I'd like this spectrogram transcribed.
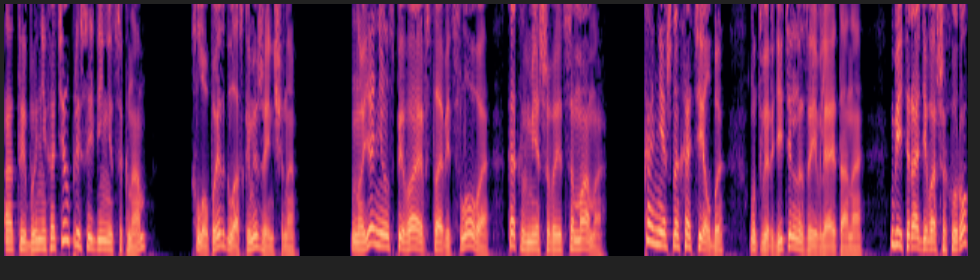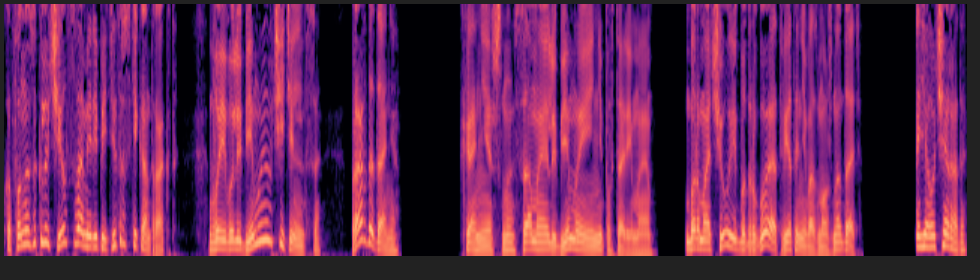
«А ты бы не хотел присоединиться к нам?» Хлопает глазками женщина. Но я не успеваю вставить слово, как вмешивается мама. «Конечно, хотел бы», — утвердительно заявляет она. «Ведь ради ваших уроков он и заключил с вами репетиторский контракт. Вы его любимая учительница. Правда, Даня?» «Конечно, самая любимая и неповторимая. Бормочу, ибо другой ответа невозможно дать». «Я очень рада»,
